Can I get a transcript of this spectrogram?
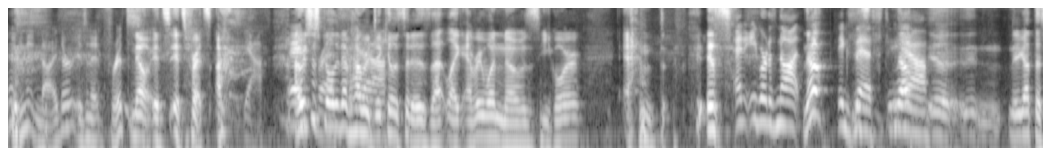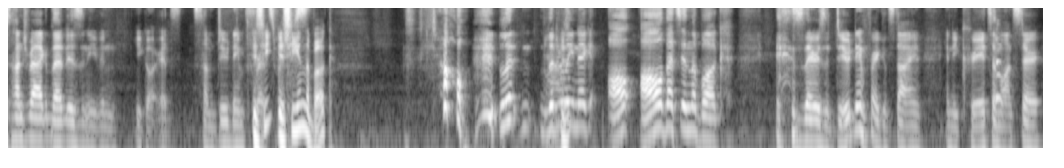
not. Isn't it neither? Isn't it Fritz? No, it's it's Fritz. Yeah. I was It's just building up how yeah. ridiculous it is that like everyone knows Igor, and it's And Igor does not nope exist. Nope, yeah. uh, they got this hunchback that isn't even Igor. It's some dude named Is he is he in the book? No, Lit- literally, Nick. All all that's in the book is there's a dude named Frankenstein, and he creates a monster.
